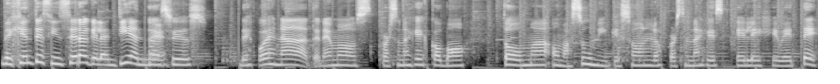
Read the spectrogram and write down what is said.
de gente sincera que la entiende. Así es. Después, nada, tenemos personajes como Toma o Masumi, que son los personajes LGBT,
